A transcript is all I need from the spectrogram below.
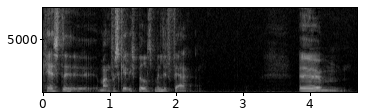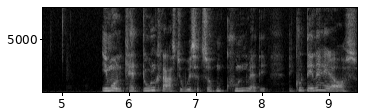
kaste øh, mange forskellige spells, men lidt færre gange. Øhm, Imon kan dual til wizard, så hun kunne være det. Det kunne denne her også.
